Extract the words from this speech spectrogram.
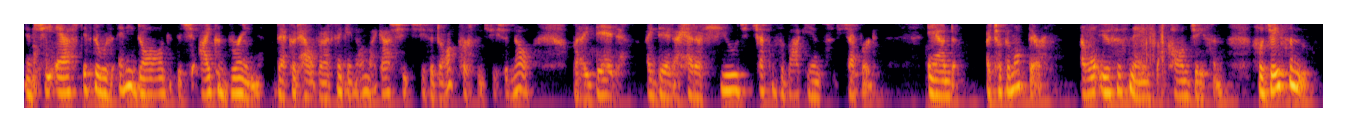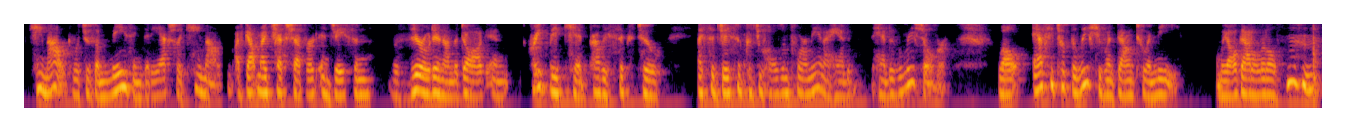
and she asked if there was any dog that she, I could bring that could help. And I'm thinking, oh my gosh, she, she's a dog person, she should know, but I did. I did. I had a huge Czechoslovakian shepherd, and I took him up there. I won't use his name, I'll call him Jason. So Jason came out, which is amazing that he actually came out. I've got my Czech shepherd, and Jason was zeroed in on the dog, and great big kid, probably six two. I said, Jason, could you hold him for me? And I handed handed the leash over. Well, as he took the leash, he went down to a knee. And We all got a little, mm-hmm.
